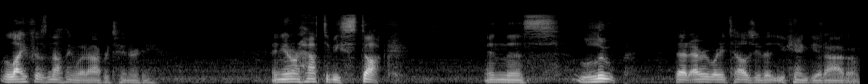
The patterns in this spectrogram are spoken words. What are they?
life is nothing but opportunity. And you don't have to be stuck in this loop that everybody tells you that you can't get out of.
